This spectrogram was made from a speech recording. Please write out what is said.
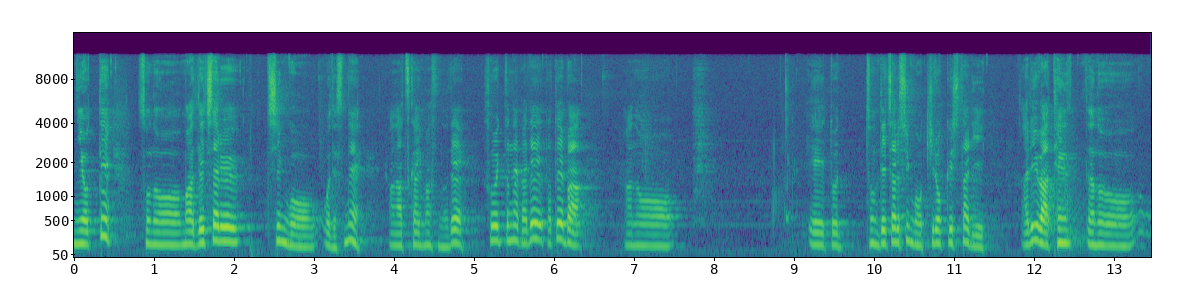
によって、そのまあ、デジタル信号をですね、扱いますので、そういった中で、例えば、あの、えっ、ー、と、そのデジタル信号を記録したり、あるいは点あの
